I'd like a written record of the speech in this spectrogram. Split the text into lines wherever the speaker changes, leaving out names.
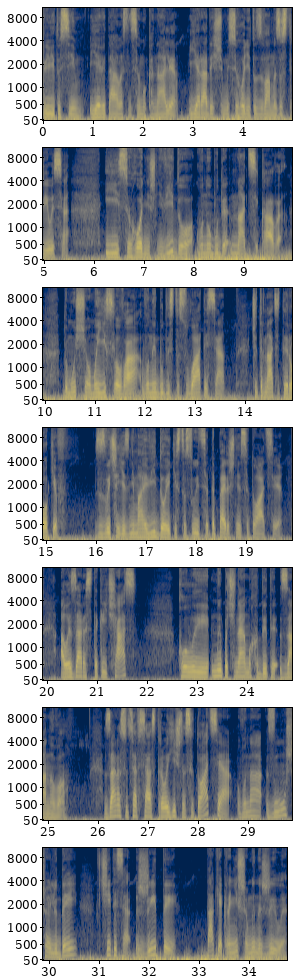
Привіт усім! Я вітаю вас на цьому каналі. Я радий, що ми сьогодні тут з вами зустрілися. І сьогоднішнє відео воно буде надцікаве, тому що мої слова вони будуть стосуватися 14 років. Зазвичай я знімаю відео, які стосуються теперішньої ситуації. Але зараз такий час, коли ми починаємо ходити заново. Зараз оця вся астрологічна ситуація вона змушує людей вчитися жити так, як раніше ми не жили.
